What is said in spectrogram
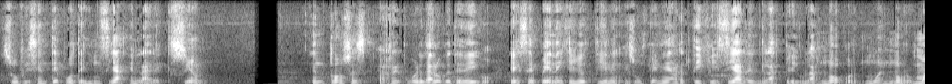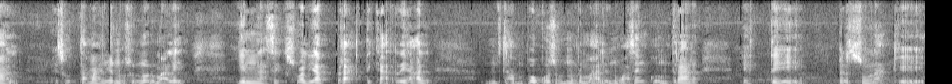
suficiente potencia en la erección. Entonces, recuerda lo que te digo, ese pene que ellos tienen es un pene artificial de las películas, no, no es normal. Esos tamaños no son normales y en la sexualidad práctica real tampoco son normales. No vas a encontrar este, personas que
